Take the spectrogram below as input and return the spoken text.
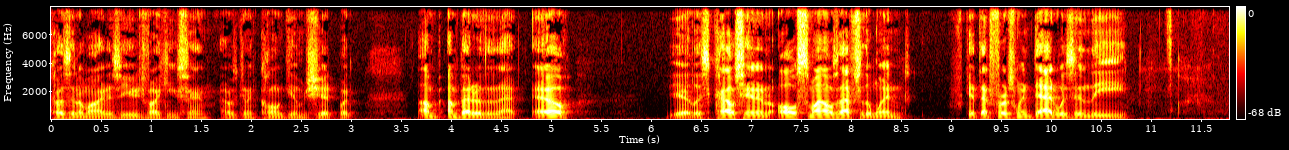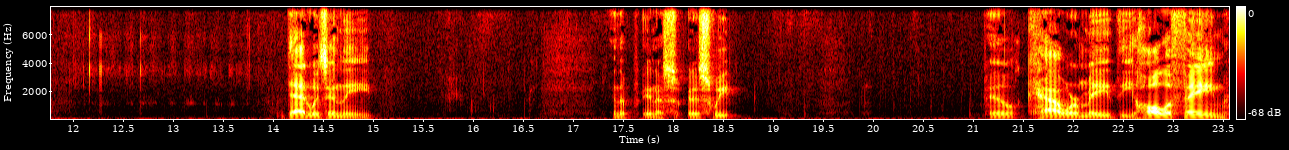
Cousin of mine is a huge Vikings fan. I was going to call and give him shit, but I'm I'm better than that. Oh, yeah. Let's Kyle Shanahan, all smiles after the win. Get that first win. Dad was in the. Dad was in the. In the in a, in a suite Bill Cowher made the Hall of Fame.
